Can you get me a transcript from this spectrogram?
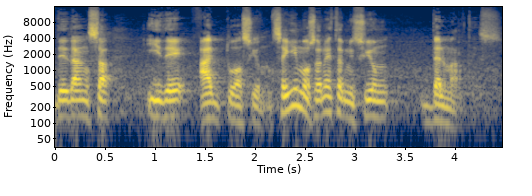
de danza y de actuación. Seguimos en esta emisión del martes.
